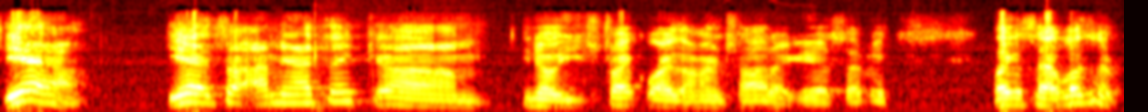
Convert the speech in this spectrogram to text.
Yeah, yeah. So I mean, I think um, you know you strike while the iron's hot. I guess. I mean, like I said, I wasn't.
